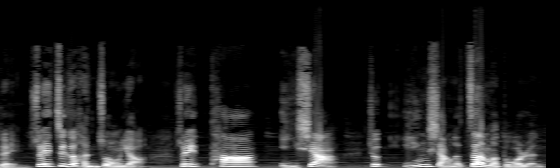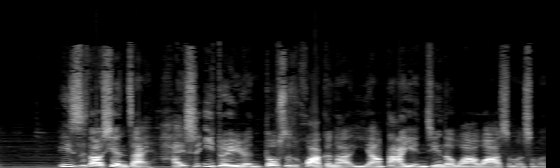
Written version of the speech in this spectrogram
对，所以这个很重要。所以他以下就影响了这么多人。一直到现在，还是一堆人都是画跟他一样大眼睛的娃娃，什么什么，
